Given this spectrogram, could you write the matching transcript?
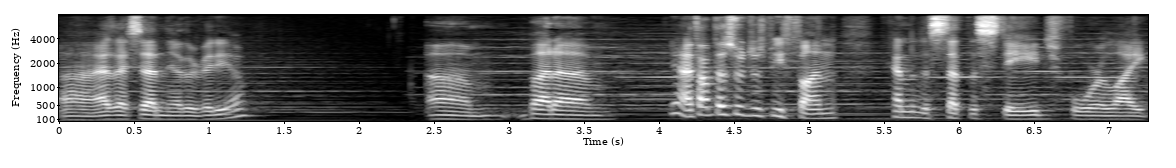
uh, as I said in the other video. Um, but um, yeah, I thought this would just be fun, kind of to set the stage for like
